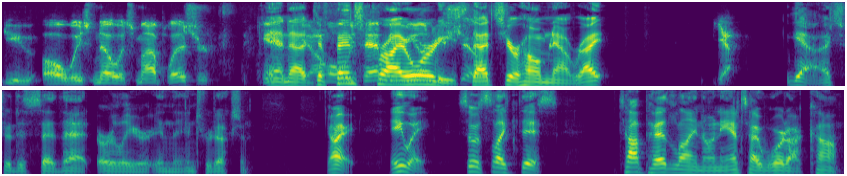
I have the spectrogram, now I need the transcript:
You always know it's my pleasure. And uh, defense priorities, that's your home now, right? Yeah. Yeah, I should have said that earlier in the introduction. All right. Anyway, so it's like this Top headline on antiwar.com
